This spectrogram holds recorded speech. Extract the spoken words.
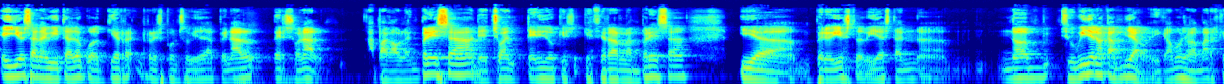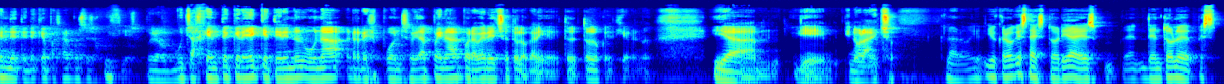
ellos han evitado cualquier responsabilidad penal personal. Ha pagado la empresa, de hecho han tenido que, cerrar la empresa, y, pero ellos todavía están no, su vida no ha cambiado, digamos, a la margen de tener que pasar por esos juicios. Pero mucha gente cree que tienen una responsabilidad penal por haber hecho todo lo que, todo, lo que hicieron. ¿no? Y, y, no lo han hecho. Claro, yo creo que esta historia es dentro de, es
